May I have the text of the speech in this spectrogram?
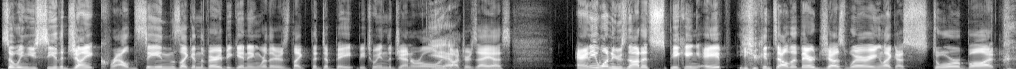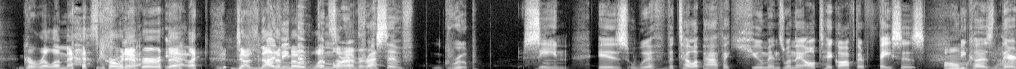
So when you see the giant crowd scenes, like in the very beginning, where there's like the debate between the general and Dr. Zaius, anyone who's not a speaking ape, you can tell that they're just wearing like a store bought gorilla mask or whatever that yeah. like does not I think emote the, the more impressive group scene is with the telepathic humans when they all take off their faces Oh my because they're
